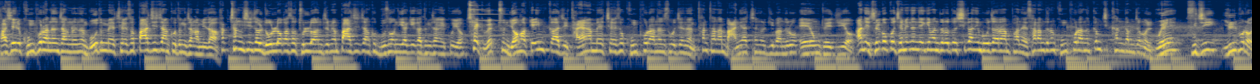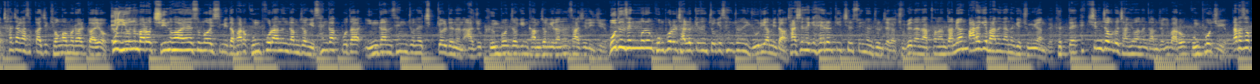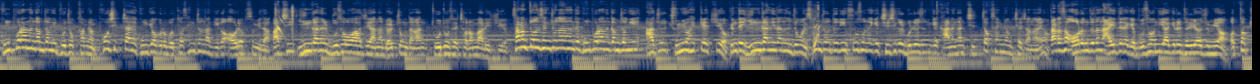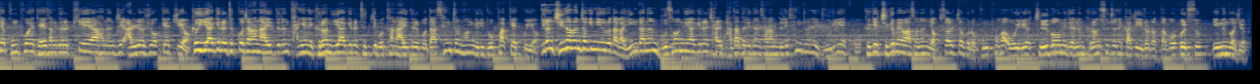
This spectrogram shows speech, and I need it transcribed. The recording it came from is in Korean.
사실 공포라는 장르는 모든 매체에서 빠지지 않고 등장합니다. 학창 시절 놀러 가서 둘러앉으면 빠지지 않고 무서운 이야기가 등장했고요. 책, 웹툰, 영화, 게임까지 다양한 매체에서 공포라는 소재는 탄탄한 마니아층을 기반으로 애용되지요. 아니 즐겁고 재밌는 얘기만 들어도 시간이 모자란 판에 사람들은 공포라는 끔찍한 감정을 왜 굳이 일부러 찾아가서까지 경험을 할까요? 그 이유는 바로 진화에 숨어 있습니다. 바로 공포라는 감정이 생각보다 인간 생존에 직결되는 아주 근본적인 감정이라는 사실이지요. 모든 생물은 공포를 잘 느끼는 쪽이 생존에 유리합니다. 자신에게 해를 끼칠 수 있는 존재가 주변에 나타난다면 빠르게 반응하는 게 중요한데 그때 핵심적으로 작용하는 감정이 바로 공포주의요. 따라서 공포라는 감정이 부족하면 포식자의 공격으로부터 생존하기가 어렵습니다. 마치 인간을 무서워하지 않아 멸종당한 도도새처럼 말이지요. 사람 또한 생존하는데 공포라는 감정이 아주 중요했겠지요. 근데 인간이라는 종은 선조들이 후손에게 지식을 물려주는 게 가능한 지적 생명체잖아요. 따라서 어른들은 아이들에게 무서운 이야기를 들려주며 어떻게 공포의 대상들을 피해야 하는지 알려주었겠지요. 그 이야기를 듣고 자란 아이들은 당연히 그런 이야기를 듣지 못한 아이들보다 생존 확률이 높았겠고요. 이런 진화론적인 이유로다가 인간은 무서운 이야기를 잘 받아들이는 사람들이 생존에 유리했고 그게 지금에 와서는 역설적으로 공포가 오히려 즐거움이 되는 그런 수준에까지 이르렀다고 볼 수 있는 거죠.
